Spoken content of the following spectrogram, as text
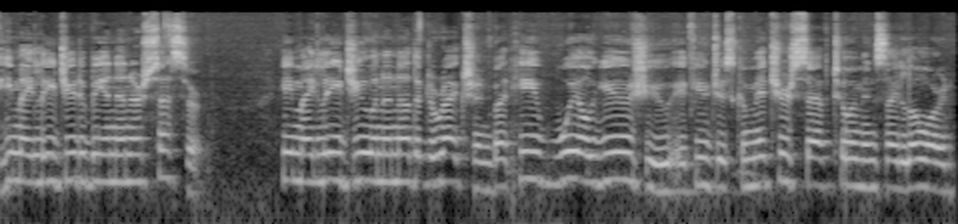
He may lead you to be an intercessor. He may lead you in another direction, but He will use you if you just commit yourself to Him and say, Lord,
